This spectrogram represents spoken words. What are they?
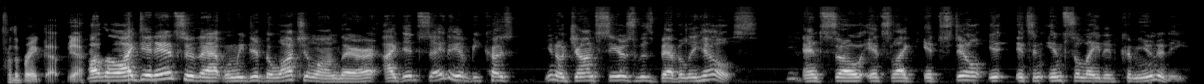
for the breakup. Yeah. Although I did answer that when we did the watch along there, I did say to him because you know John Sears was Beverly Hills, and so it's like it's still it, it's an insulated community,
